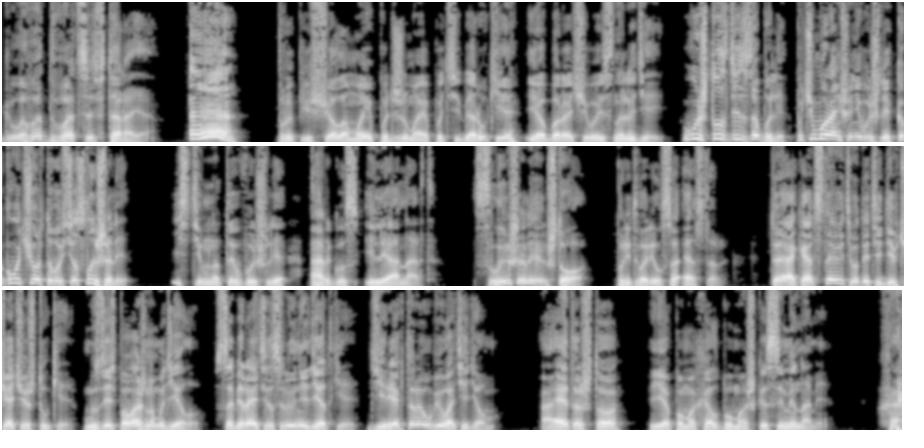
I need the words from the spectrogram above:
Глава двадцать вторая. а пропищала Мэй, поджимая под себя руки и оборачиваясь на людей. «Вы что здесь забыли? Почему раньше не вышли? Какого черта вы все слышали?» Из темноты вышли Аргус и Леонард. «Слышали? Что?» — притворился Эстер. «Так, отставить вот эти девчачьи штуки. Мы здесь по важному делу. Собирайте слюни, детки. Директора убивать идем». «А это что?» — я помахал бумажкой с именами. «Ха,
